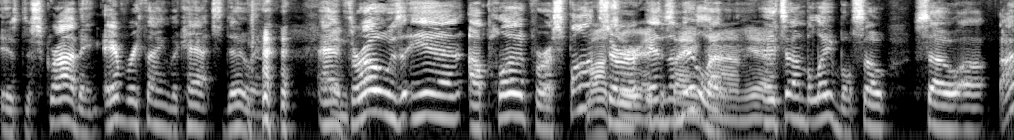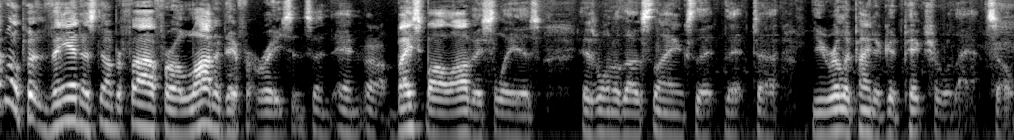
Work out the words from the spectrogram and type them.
is describing everything the cat's doing and, And- throws in a plug for a sponsor, in the the, middle time, of it yeah. it's unbelievable so so uh, i'm going to put Vin as number five for a lot of different reasons and and uh, baseball obviously is is one of those things that that uh, you really paint a good picture with that. So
